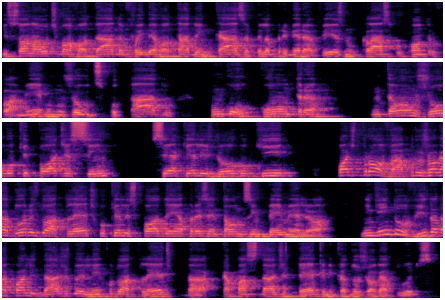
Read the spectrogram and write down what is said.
e só na última rodada foi derrotado em casa pela primeira vez, num clássico contra o Flamengo, num jogo disputado, um gol contra. Então é um jogo que pode sim ser aquele jogo que pode provar para os jogadores do Atlético que eles podem apresentar um desempenho melhor. Ninguém duvida da qualidade do elenco do Atlético, da capacidade técnica dos jogadores.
